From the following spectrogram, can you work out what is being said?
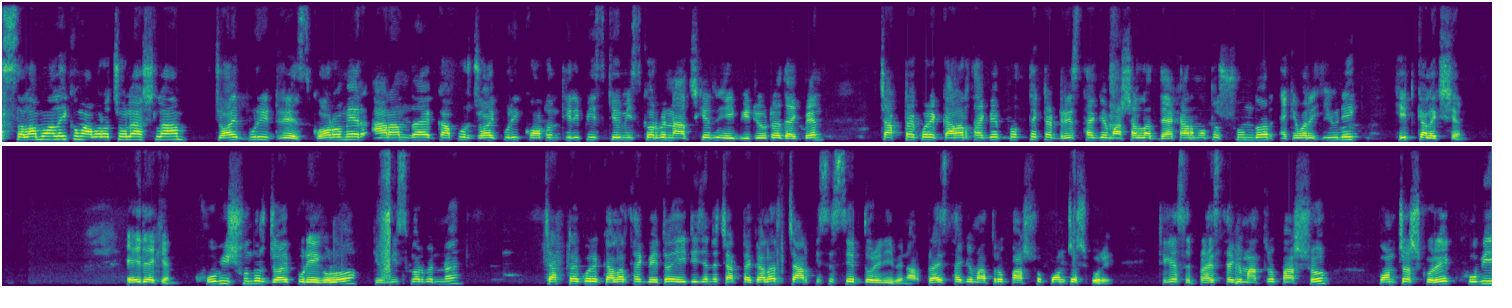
আসসালামু আলাইকুম, আবারও চলে আসলাম জয়পুরি ড্রেস। গরমের আরামদায়ক কাপড়, জয়পুরি কটন থ্রি পিস কেউ মিস করবেন আজকের এই ভিডিওটা দেখবেন, চারটা করে কালার থাকবে, প্রত্যেকটা ড্রেস থাকবে মাসাল্লাহ দেখার মতো সুন্দর, একেবারে ইউনিক হিট কালেকশন এই দেখেন, খুবই সুন্দর জয়পুরি এগুলো, কেউ মিস করবেন না। চারটা করে কালার থাকবে এটা, এই ডিজাইনের চারটা কালার চার পিসের সেট ধরে নেবেন। আর প্রাইস থাকবে মাত্র পাঁচশো পঞ্চাশ করে। ঠিক আছে প্রাইস থাকে মাত্র পাঁচশো পঞ্চাশ করে খুবই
